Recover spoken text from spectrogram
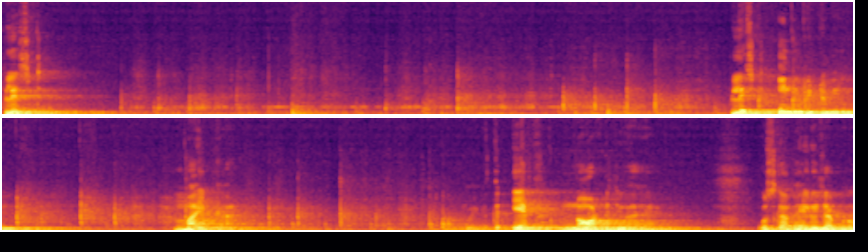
placed placed in between mica तो एफ नॉट जो है उसका वैल्यूज आपको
